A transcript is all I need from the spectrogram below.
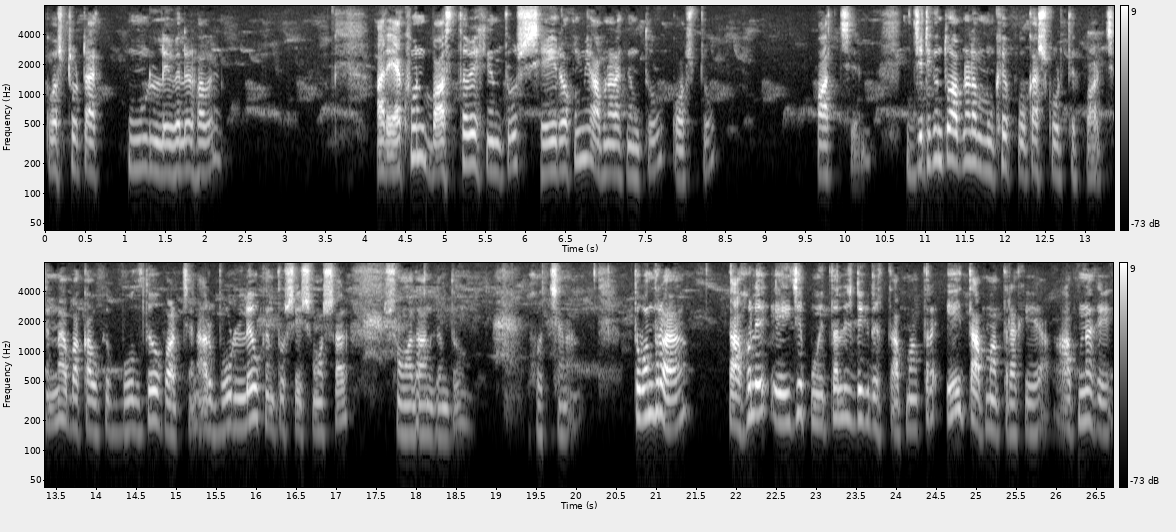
কষ্টটা কোন লেভেলের হবে? আর এখন বাস্তবে কিন্তু সেই রকমই আপনারা কিন্তু কষ্ট পাচ্ছেন, যেটি কিন্তু আপনারা মুখে প্রকাশ করতে পারছেন না বা কাউকে বলতেও পারছেন আর বললেও কিন্তু সেই সমস্যার সমাধান কিন্তু হচ্ছে না। তো বন্ধুরা তাহলে এই যে পঁয়তাল্লিশ ডিগ্রির তাপমাত্রা, এই তাপমাত্রাকে আপনাকে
